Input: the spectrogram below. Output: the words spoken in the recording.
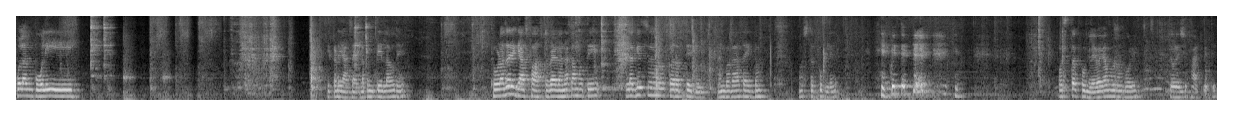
पुरणपोळी. इकडे या साईडला पण तेल लावू दे. थोडा जरी गॅस फास्ट राहिला ना का मग ते लगेच करपते ते आणि बघा असा एकदम मस्त फुगले. मस्त फुगले बघा पुरणपोळी थोडीशी फाटली ती.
